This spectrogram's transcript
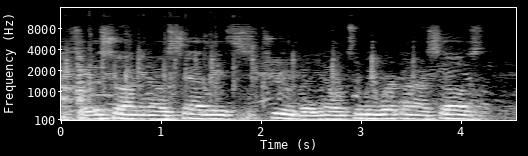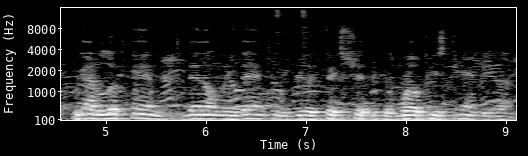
So this song, you know, sadly it's true, but you know, until we work on ourselves, we gotta look in. Then only then can we really fix shit because world peace can't be done.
